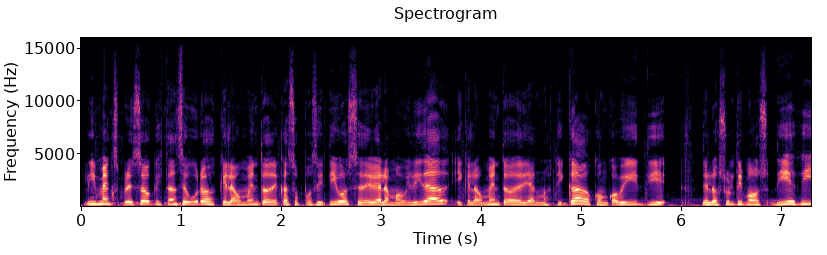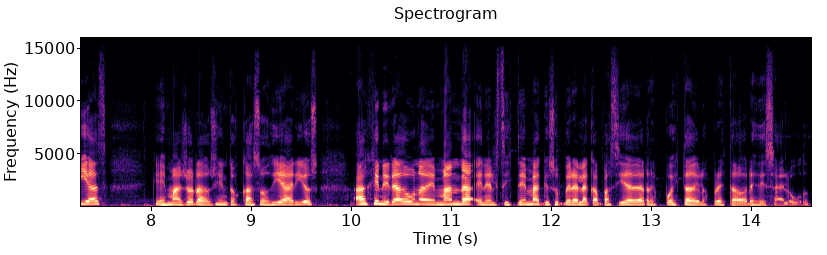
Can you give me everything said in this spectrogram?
Lima expresó que están seguros que el aumento de casos positivos se debe a la movilidad y que el aumento de diagnosticados con COVID de los últimos 10 días que es mayor a 200 casos diarios, ha generado una demanda en el sistema que supera la capacidad de respuesta de los prestadores de salud.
